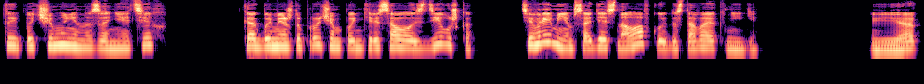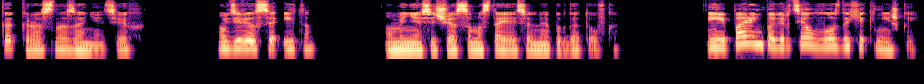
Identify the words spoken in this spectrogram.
ты почему не на занятиях?» Как бы, между прочим, поинтересовалась девушка, тем временем садясь на лавку и доставая книги. «Я как раз на занятиях», — удивился Итан. «У меня сейчас самостоятельная подготовка». И парень повертел в воздухе книжкой.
